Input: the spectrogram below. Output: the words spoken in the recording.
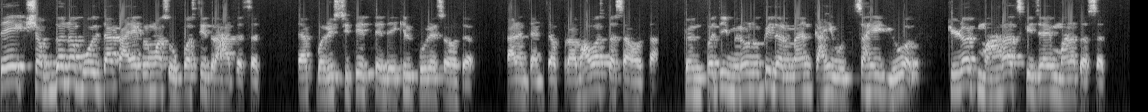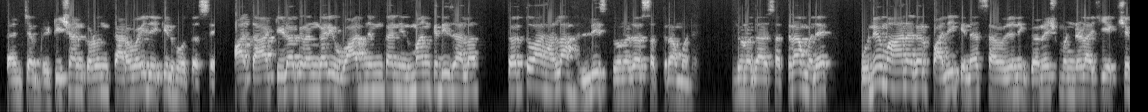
ते एक शब्द न बोलता कार्यक्रमास उपस्थित राहत असत. त्या परिस्थितीत ते देखील पुरेसं होतं. कारण त्यांचा प्रभावच तसा होता. गणपती मिरवणुकी दरम्यान काही उत्साही युवक टिळक महाराज की जय म्हणत असत. त्यांच्या ब्रिटिशांकडून कारवाई देखील होत असे. आता टिळक रंगारी वाद नेमका निर्माण कधी झाला? तर तो झाला हल्लीच दोन हजार सतरा मध्ये दोन हजार सतरा मध्ये पुणे महानगरपालिकेने सार्वजनिक गणेश मंडळाची एकशे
